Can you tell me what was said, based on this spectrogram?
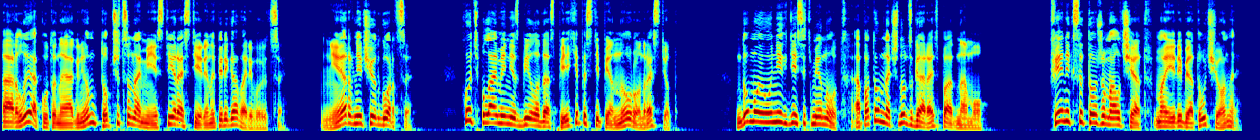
Орлы, окутанные огнем, топчутся на месте и растерянно переговариваются. Нервничают горцы. Хоть пламя не сбило доспехи, постепенно урон растет. Думаю, у них 10 минут, а потом начнут сгорать по одному. Фениксы тоже молчат, мои ребята ученые.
